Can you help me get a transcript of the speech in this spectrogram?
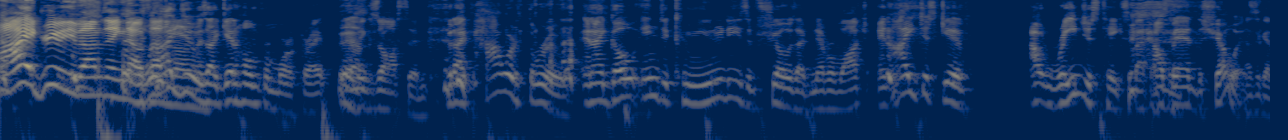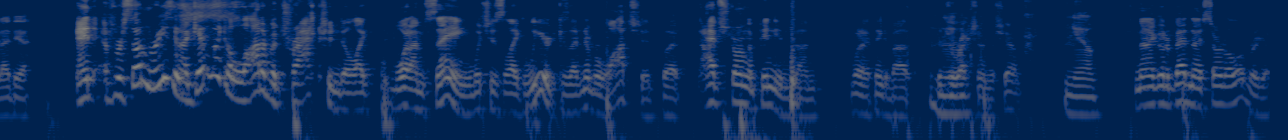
I agree with you, but I'm saying no. What not I do is I get home from work, right? Yeah. I'm exhausted, but I power through and I go into communities of shows I've never watched, and I just give outrageous takes about how bad the show is. That's a good idea. And for some reason, I get like a lot of attraction to like what I'm saying, which is like weird because I've never watched it, but I have strong opinions on what I think about the Mhm. direction of the show. Yeah, And then I go to bed and I start all over again.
